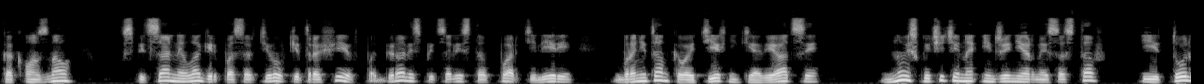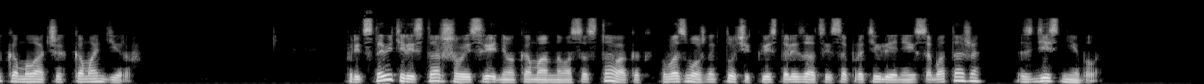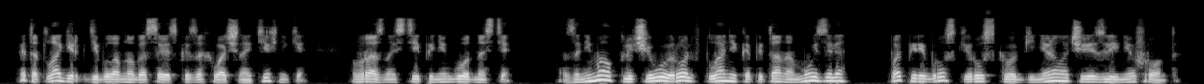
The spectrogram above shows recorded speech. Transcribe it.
Как он знал, в специальный лагерь по сортировке трофеев подбирали специалистов по артиллерии, бронетанковой техники, авиации, но исключительно инженерный состав и только младших командиров. Представителей старшего и среднего командного состава, как возможных точек кристаллизации сопротивления и саботажа, здесь не было. Этот лагерь, где было много советской захваченной техники в разной степени годности, занимал ключевую роль в плане капитана Мойзеля по переброске русского генерала через линию фронта.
